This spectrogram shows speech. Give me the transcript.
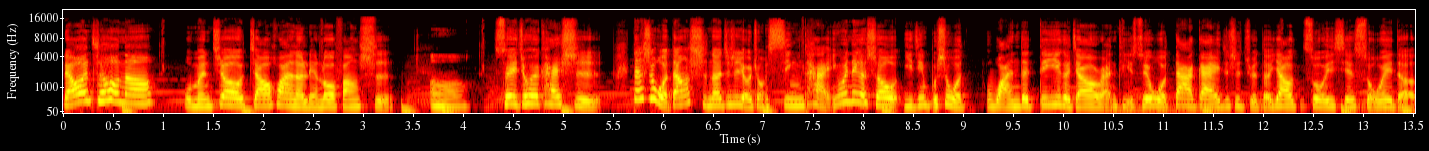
聊完之后呢，我们就交换了联络方式，嗯。所以就会开始。但是我当时呢，就是有一种心态，因为那个时候已经不是我玩的第一个交友软体，所以我大概就是觉得要做一些所谓的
